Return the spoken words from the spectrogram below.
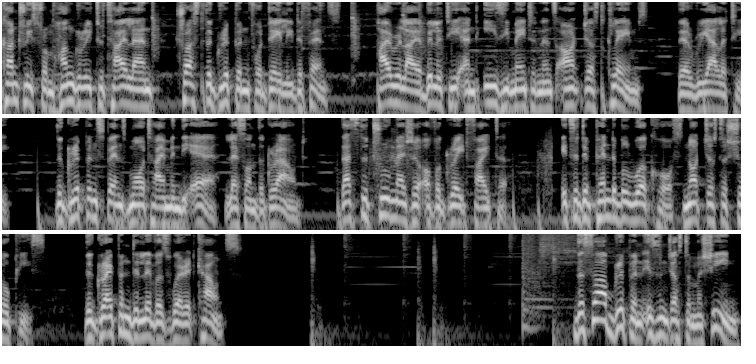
Countries from Hungary to Thailand trust the Gripen for daily defense. High reliability and easy maintenance aren't just claims, they're reality. The Gripen spends more time in the air, less on the ground. That's the true measure of a great fighter. It's a dependable workhorse, not just a showpiece. The Gripen delivers where it counts. The Saab Gripen isn't just a machine,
